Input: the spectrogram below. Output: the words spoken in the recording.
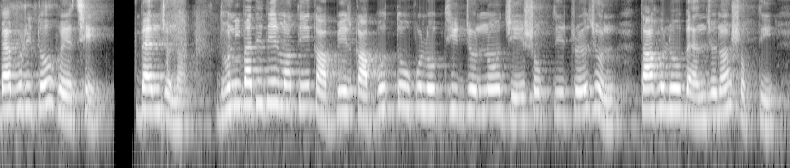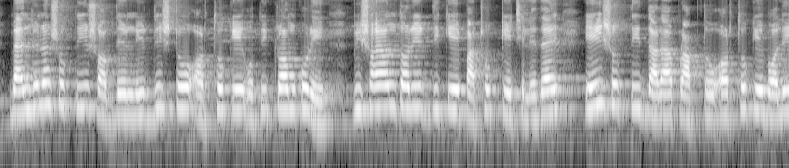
ব্যবহৃত হয়েছে। ব্যঞ্জনা, ধনীবাদীদের মতে কাব্যের কাব্যত্ব উপলব্ধির জন্য যে শক্তির প্রয়োজন, তা হল ব্যঞ্জনা শক্তি। ব্যঞ্জনা শক্তি শব্দের নির্দিষ্ট অর্থকে অতিক্রম করে বিষয়ান্তরের দিকে পাঠককে ঠেলে দেয়। এই শক্তির দ্বারা প্রাপ্ত অর্থকে বলে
